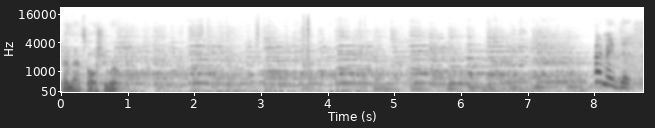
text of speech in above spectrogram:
And that's all she wrote. I made this.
